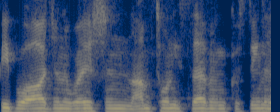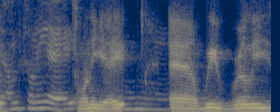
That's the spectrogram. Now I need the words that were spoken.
people our generation. I'm 27, Yeah, Christina's I'm 28. 28. Mhm. And we really,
